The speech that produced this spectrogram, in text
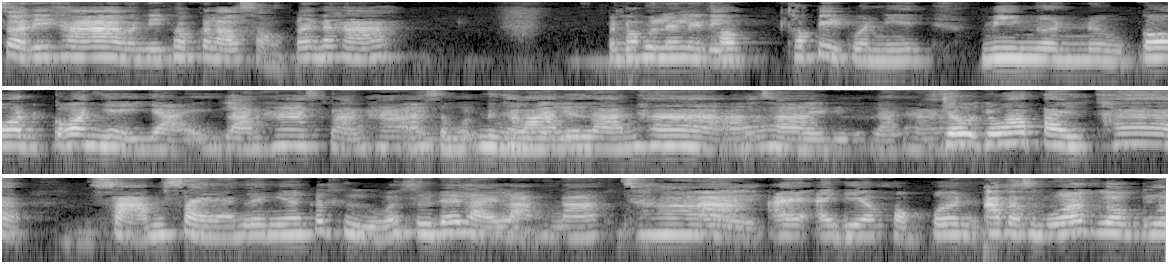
สวัสดีค่ะ วันนี้พบกับเราสองเปิ้ลนะคะ วันนี้พูดเรื่องอะไรดีท็อปิกวันนี้มีเงินหนึ่งก้อนก้อนใหญ่ล้านห้าล้านห้าๆอะสมมติหนึ่งล้านหรือล้านห้าอะทำอะไรดีล้านห้าจะจะว่าไปถ้าสามแสนอะไรเงี้ยก็ถือว่าซื้อได้หลายหลังนะ ใช่อะไอไอเดียของเปิ้ลอะแต่สมมติว่าเราเรา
